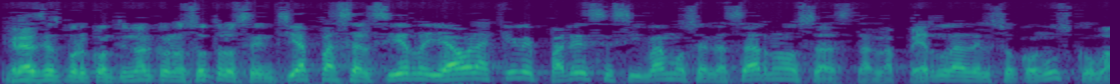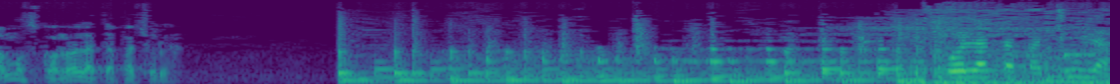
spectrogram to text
Gracias por continuar con nosotros en Chiapas al cierre. Y ahora, ¿qué le parece si vamos a enlazarnos hasta la perla del Soconusco? Vamos con Hola Tapachula. Hola Tapachula.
